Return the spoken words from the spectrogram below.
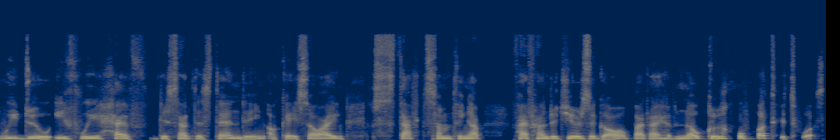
we do if we have this understanding okay so i stuffed something up 500 years ago, but I have no clue what it was.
